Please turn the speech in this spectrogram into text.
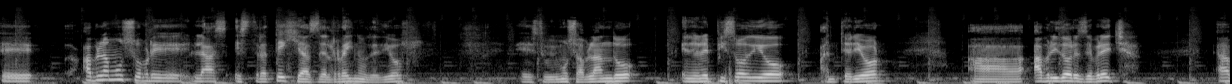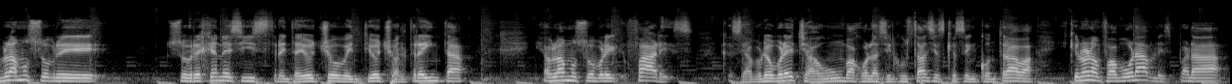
Eh, hablamos sobre las estrategias del reino de Dios. Estuvimos hablando en el episodio anterior a abridores de brecha. Hablamos sobre, sobre Génesis 38, 28 al 30 y hablamos sobre Fares, que se abrió brecha aún bajo las circunstancias que se encontraba y que no eran favorables para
